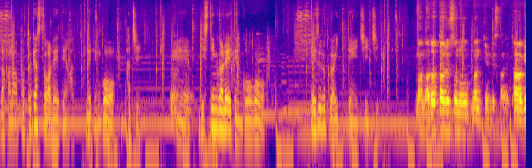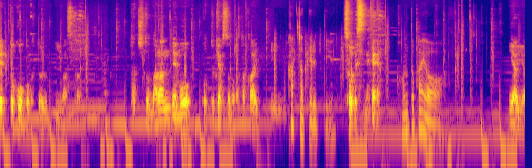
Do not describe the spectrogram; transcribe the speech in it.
だから、ポッドキャストが0.8 0.58、うんうんえーリスティングが0.55、Facebook が1.11、まあ、名だたるその、なんていうんですかね、ターゲット広告と言いますか。たちと並んでも、ポッドキャストの方が高いっていう。勝っちゃってるっていう。そうですね。本当かよ。いやいや、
